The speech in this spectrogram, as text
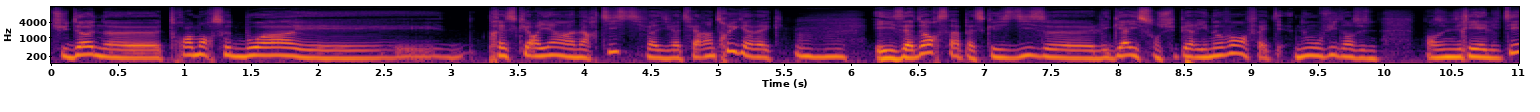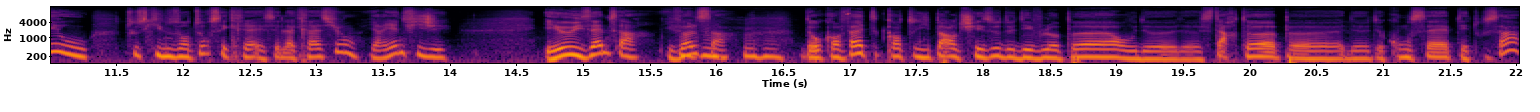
tu donnes euh, trois morceaux de bois et presque rien à un artiste, il va, il va te faire un truc avec. Mhm. Et ils adorent ça parce qu'ils se disent, les gars, ils sont super innovants en fait. Nous, on vit dans une, dans une réalité où tout ce qui nous entoure, c'est de la création. Il n'y a rien de figé. Et eux, ils aiment ça, ils veulent mhm, ça. Mhm. Donc en fait, quand ils parlent chez eux de développeurs ou de, start-up, euh, de, concepts et tout ça,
